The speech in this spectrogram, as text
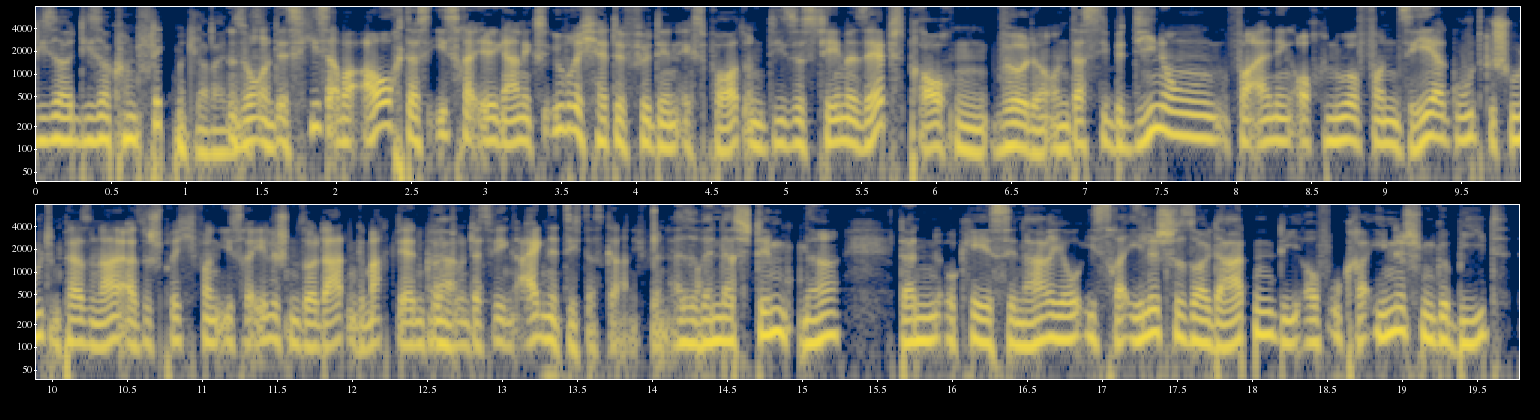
dieser, dieser Konflikt mittlerweile So, ist. und es hieß aber auch, dass Israel gar nichts übrig hätte für den Export und die Systeme selbst brauchen würde und dass die Bedienung vor allen Dingen auch nur von sehr gut geschultem Personal, also sprich von israelischen Soldaten gemacht werden könnte ja. und deswegen eignet sich das gar nicht für den Also wenn das stimmt, ne, dann okay, Szenario, israelische Soldaten, die auf ukrainischem Gebiet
